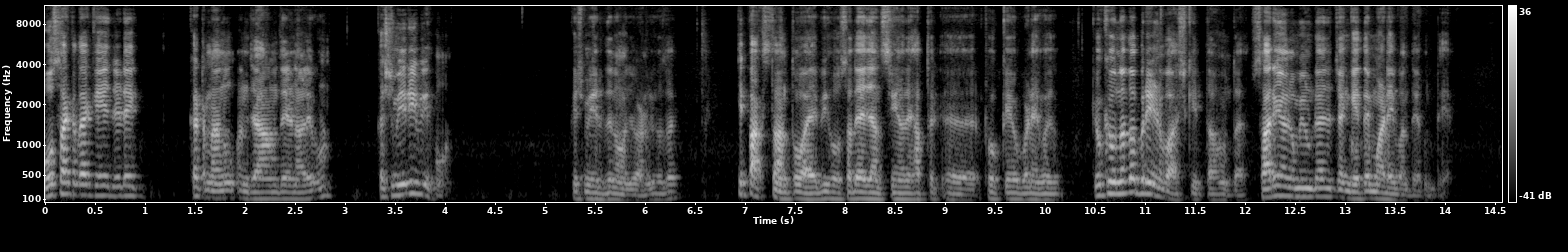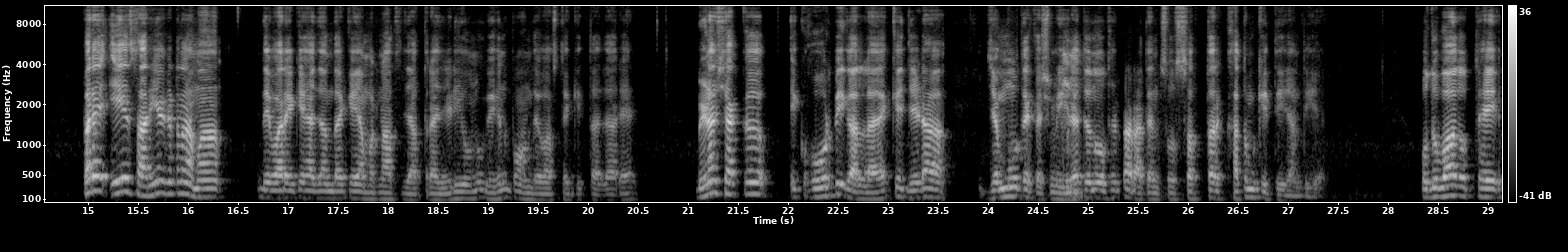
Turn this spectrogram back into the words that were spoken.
ਹੋ ਸਕਦਾ ਕਿ ਜਿਹੜੇ ਘਟਨਾ ਨੂੰ ਅੰਜਾਮ ਦੇਣ ਵਾਲੇ ਹੋਣ, ਕਸ਼ਮੀਰੀ ਵੀ ਹੋਣ। ਕਸ਼ਮੀਰ ਦੇ ਨੌਜਵਾਨ ਵੀ ਹੋ ਸਕਦੇ। ਇਹ ਪਾਕਿਸਤਾਨ ਤੋਂ ਆਏ ਵੀ ਹੋ ਸਕਦੇ ਏਜੰਸੀਆਂ ਦੇ ਹੱਥ ਠੋਕੇ ਬਣੇ ਹੋਏ। ਕਿਉਂਕਿ ਉਹਨਾਂ ਦਾ ਬ੍ਰੇਨ ਵਾਸ਼ ਕੀਤਾ ਹੁੰਦਾ। ਸਾਰੀਆਂ ਕਮਿਊਨਿਟੀਆਂ 'ਚ ਚੰਗੇ ਤੇ ਮਾੜੇ ਬੰਦੇ ਹੁੰਦੇ ਆ। ਪਰ ਇਹ ਸਾਰੀਆਂ ਘਟਨਾਵਾਂ ਦੇ ਬਾਰੇ ਕਿਹਾ ਜਾਂਦਾ ਕਿ ਅਮਰਨਾਥ ਯਾਤਰਾ ਜਿਹੜੀ ਉਹਨੂੰ ਵਿਘਨ ਪਾਉਣ ਦੇ ਵਾਸਤੇ ਕੀਤਾ ਜਾ ਰਿਹਾ ਹੈ। ਬਿਨਾਂ ਸ਼ੱਕ ਇੱਕ ਹੋਰ ਵੀ ਗੱਲ ਹੈ ਕਿ ਜਿਹੜਾ ਜੰਮੂ ਤੇ ਕਸ਼ਮੀਰ ਹੈ, ਜਦੋਂ ਉੱਥੇ ਧਾਰਾ 370 ਖਤਮ ਕੀਤੀ ਜਾਂਦੀ ਹੈ, ਉਦੋਂ ਬਾਅਦ ਉੱਥੇ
